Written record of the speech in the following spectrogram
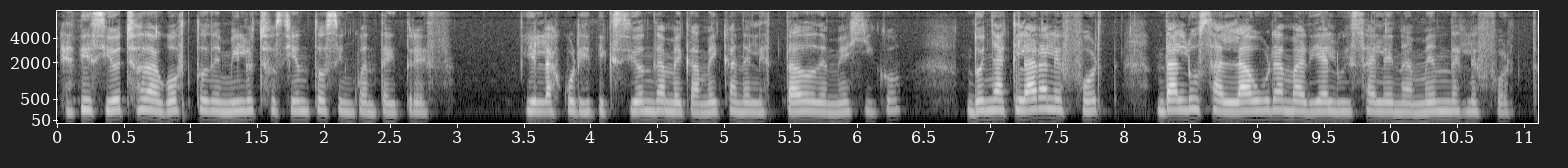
Es 18 de agosto de 1853 y en la jurisdicción de Amecameca en el Estado de México, doña Clara Lefort da luz a Laura María Luisa Elena Méndez Lefort.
